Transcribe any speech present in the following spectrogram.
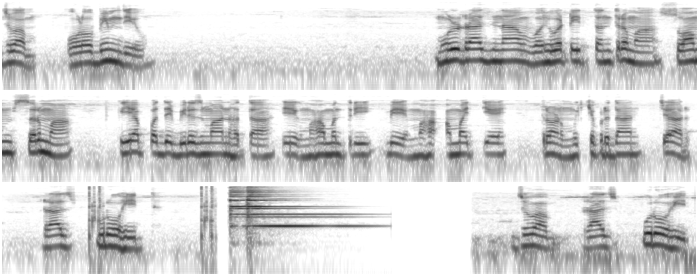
જવાબ ભોળો ભીમદેવ. મૂળરાજના વહીવટી તંત્રમાં સોમ શર્મા કયા પદે બિરાજમાન હતા. એક, મહામંત્રી. બે મહા અમાત્ય ત્રણ, મુખ્યપ્રધાન. ચાર, રાજપુરોહિત. જવાબ રાજપુરોહિત.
